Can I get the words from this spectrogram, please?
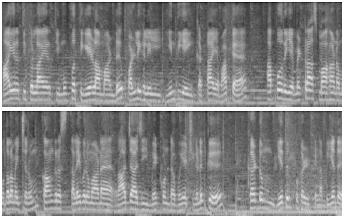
ஆயிரத்தி தொள்ளாயிரத்தி முப்பத்தி ஏழாம் ஆண்டு பள்ளிகளில் இந்தியை கட்டாயமாக்க அப்போதைய மெட்ராஸ் மாகாண முதலமைச்சரும் காங்கிரஸ் தலைவருமான ராஜாஜி மேற்கொண்ட முயற்சிகளுக்கு கடும் எதிர்ப்புகள் கிளம்பியது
